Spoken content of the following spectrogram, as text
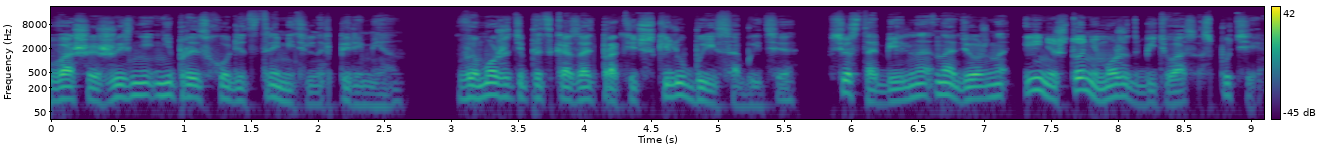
В вашей жизни не происходит стремительных перемен. Вы можете предсказать практически любые события. Все стабильно, надежно, и ничто не может сбить вас с пути.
